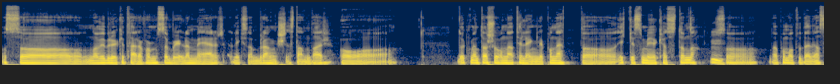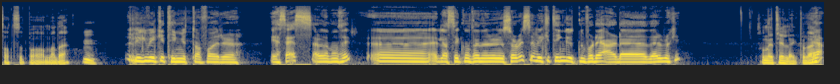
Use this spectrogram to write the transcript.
Og så når vi bruker Terraform, så blir det mer liksom, bransjestandard. Og dokumentasjonen er tilgjengelig på nett, og ikke så mye custom. da. Mm. Så det er på en måte det vi har satset på med det. Mm. Hvilke ting utafor uh ECS, er det det man sier? Uh, Elastic Container Service. Hvilke ting utenfor det er det dere bruker? Sånn i tillegg til det? Ja.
